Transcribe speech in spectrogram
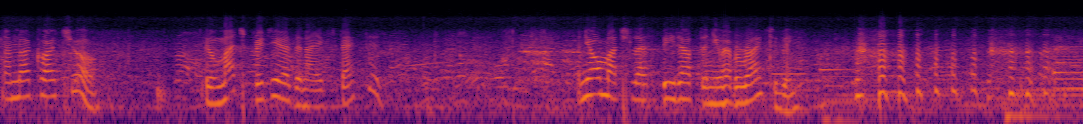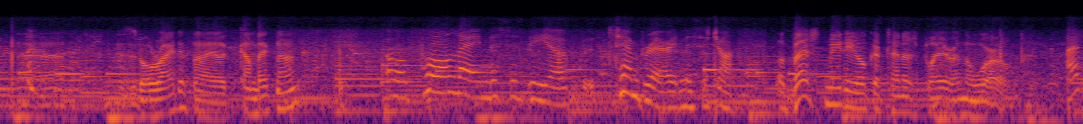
I'm not quite sure. You're much prettier than I expected. And you're much less beat up than you have a right to be. Is it all right if I uh, come back now? Oh, Paul Lane, this is the uh, temporary Mrs. Johnson. The best mediocre tennis player in the world. I've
